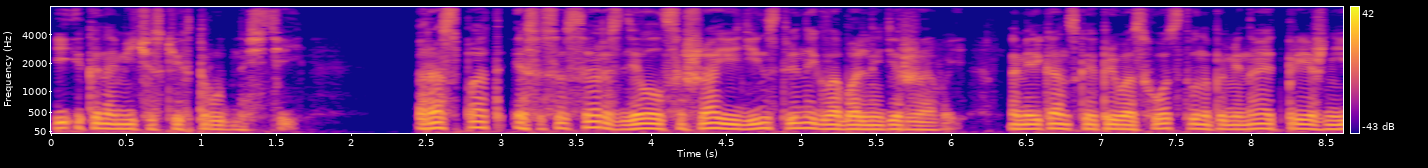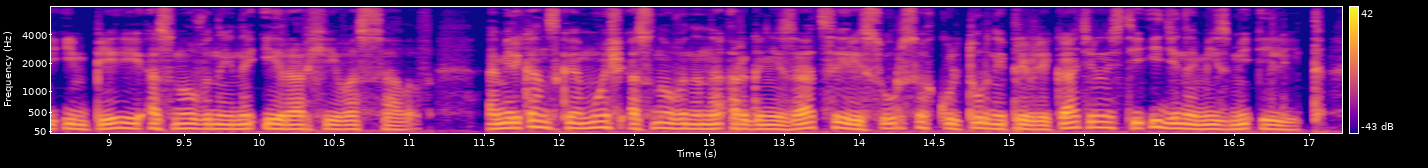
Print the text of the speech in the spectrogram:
и экономических трудностей. Распад СССР сделал США единственной глобальной державой. Американское превосходство напоминает прежние империи, основанные на иерархии вассалов. Американская мощь основана на организации, ресурсах, культурной привлекательности и динамизме элит —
